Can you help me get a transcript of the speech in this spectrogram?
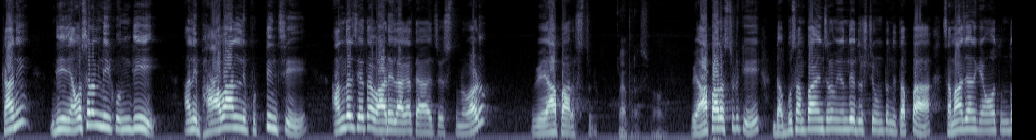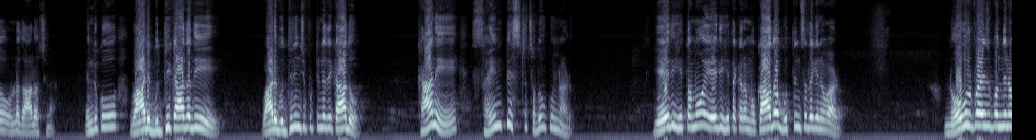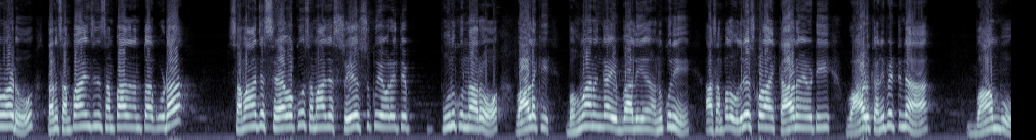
కానీ దీని అవసరం నీకు ఉంది అని భావాల్ని పుట్టించి అందరి చేత వాడేలాగా తయారు చేస్తున్నవాడు వ్యాపారస్తుడు. వ్యాపారస్తు అవును. వ్యాపారస్తుడికి డబ్బు సంపాదించడం ఎందే దృష్టి ఉంటుంది తప్ప సమాజానికి ఏమవుతుందో ఉండదు ఆలోచన. ఎందుకు? వాడి బుద్ధి కాదది. వాడి బుద్ధి నుంచి పుట్టినది కాదు. కానీ సైంటిస్ట్ చదువుకున్నాడు. ఏది హితమో ఏది హితకరమో కాదో గుర్తించదగినవాడు. నోబెల్ ప్రైజ్ పొందినవాడు తను సంపాదించిన సంపాదన అంతా కూడా సమాజ సేవకు సమాజ శ్రేయస్సుకు ఎవరైతే పూనుకున్నారో వాళ్ళకి బహుమానంగా ఇవ్వాలి అని అనుకుని ఆ సంపద వదిలేసుకోవడానికి కారణం ఏమిటి వాడు కనిపెట్టిన బాంబు.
